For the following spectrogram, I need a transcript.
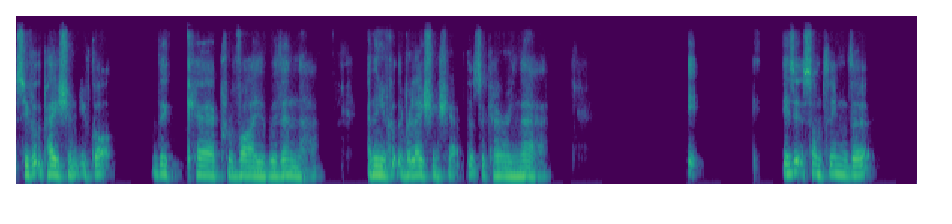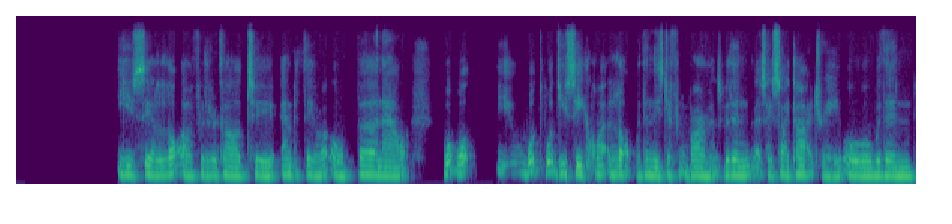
so you've got the patient, you've got the care provided within that, and then you've got the relationship that's occurring there. It, is it something that you see a lot of with regard to empathy or, or burnout? What what what what do you see quite a lot within these different environments within let's say psychiatry or within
